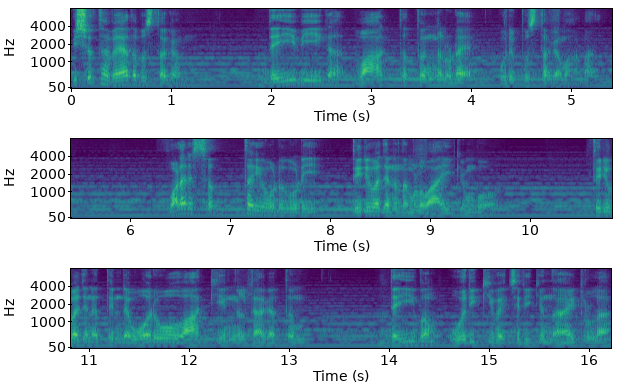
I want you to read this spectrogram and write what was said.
വിശുദ്ധ വേദപുസ്തകം ദൈവീക വാഗ്ദത്വങ്ങളുടെ ഒരു പുസ്തകമാണ്. വളരെ ശ്രദ്ധയോടുകൂടി തിരുവചനം നമ്മൾ വായിക്കുമ്പോൾ തിരുവചനത്തിന്റെ ഓരോ വാക്യങ്ങൾക്കകത്തും ദൈവം ഒരുക്കി വച്ചിരിക്കുന്നതായിട്ടുള്ള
